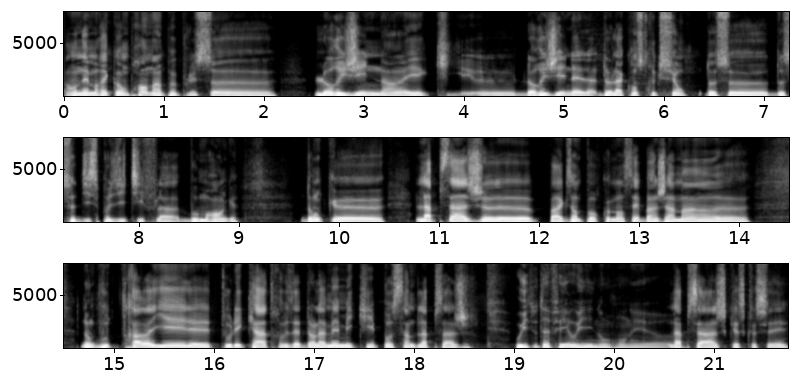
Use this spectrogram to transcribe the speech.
On aimerait comprendre un peu plus euh, l'origine hein, et qui, euh, l'origine de la construction de ce, de ce dispositif-là, Boomerang. Donc, euh, l'APSAGE, euh, par exemple, pour commencer, Benjamin, euh, donc vous travaillez tous les quatre, vous êtes dans la même équipe au sein de l'APSAGE. Oui, tout à fait, oui. Donc on est. euh, L'APSAGE, qu'est-ce que c'est?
